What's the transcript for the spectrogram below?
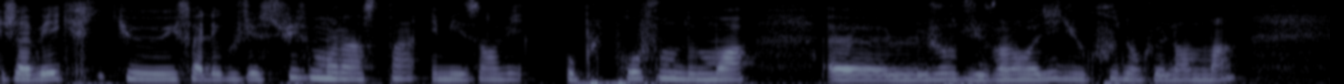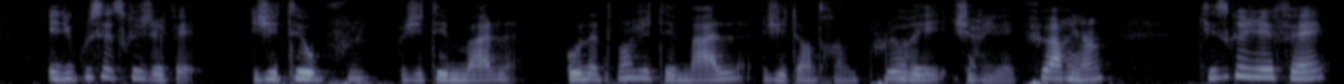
j'avais écrit qu'il fallait que je suive mon instinct et mes envies au plus profond de moi euh, le jour du vendredi du coup, donc le lendemain. Et du coup c'est ce que j'ai fait. J'étais au plus, j'étais mal. Honnêtement j'étais mal. J'étais en train de pleurer. J'arrivais plus à rien. Qu'est-ce que j'ai fait?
